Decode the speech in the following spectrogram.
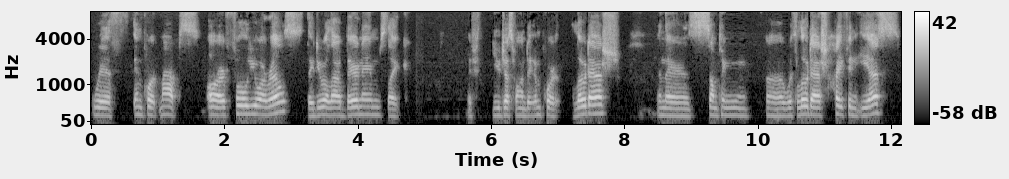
with import maps are full URLs. They do allow bare names, like if you just wanted to import Lodash, and there's something uh, with Lodash hyphen es,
